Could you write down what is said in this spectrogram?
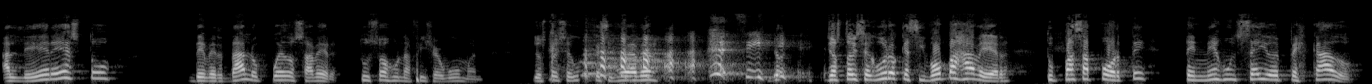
al leer esto, de verdad lo puedo saber. Tú sos una Fisherwoman. Yo estoy seguro que si voy a ver. sí. yo estoy seguro que si vos vas a ver tu pasaporte, tenés un sello de pescado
